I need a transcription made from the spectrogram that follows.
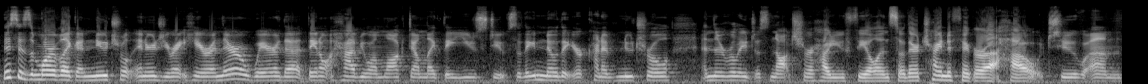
This is more of like a neutral energy right here, and they're aware that they don't have you on lockdown like they used to. So they know that you're kind of neutral, and they're really just not sure how you feel, and so they're trying to figure out how to um,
